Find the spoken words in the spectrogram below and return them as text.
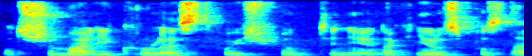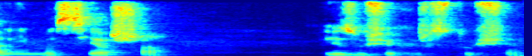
otrzymali królestwo i świątynię, jednak nie rozpoznali Mesjasza w Jezusie Chrystusie.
